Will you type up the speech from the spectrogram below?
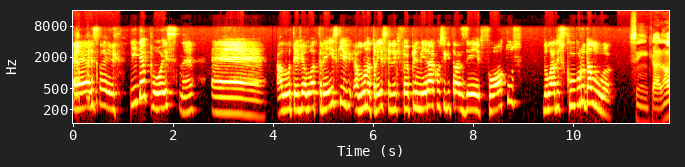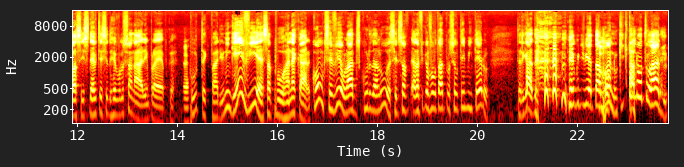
É isso aí. E depois, né? é, a Lua teve a Lua 3, que a Luna 3, quer dizer que foi a primeira a conseguir trazer fotos do lado escuro da Lua. Sim, cara. Nossa, isso deve ter sido revolucionário, hein, pra época. É. Puta que pariu. Ninguém via essa porra, né, cara? Como que você vê o lado escuro da lua se só, ela fica voltada pro seu tempo inteiro? Tá ligado? o nego devia estar, Tá bom. mano, o que que tem do outro lado?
